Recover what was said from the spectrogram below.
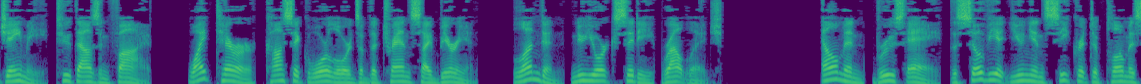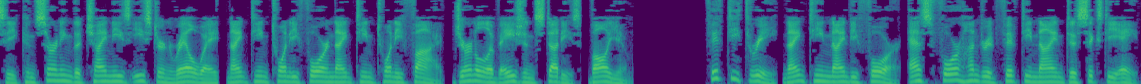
Jamie 2005. White Terror, Cossack Warlords of the Trans-Siberian. London, New York City, Routledge. Elleman, Bruce A., The Soviet Union's Secret Diplomacy Concerning the Chinese Eastern Railway, 1924–1925, Journal of Asian Studies, Vol. 53 1994, S 459–68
